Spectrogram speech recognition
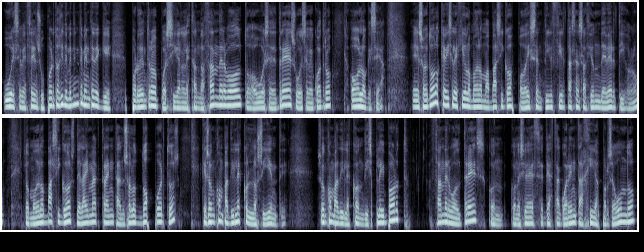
USB-C en sus puertos, independientemente de que por dentro pues sigan el estándar Thunderbolt o USB 3, USB 4 o lo que sea. Eh, sobre todo los que habéis elegido los modelos más básicos podéis sentir cierta sensación de vértigo. Los modelos básicos del iMac traen tan solo dos puertos que son compatibles con lo siguiente. Son compatibles con DisplayPort, Thunderbolt 3 con conexiones de hasta 40 GB por segundo,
